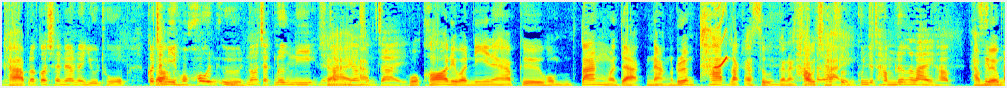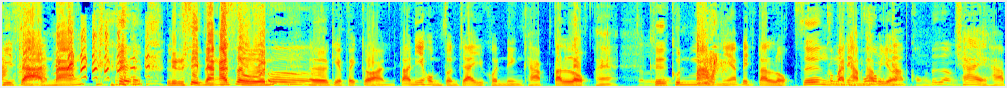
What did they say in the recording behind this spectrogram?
นะคครัรับบแล้วก็ช anel ใน YouTube ก็จะมีหัวข้ออื่นๆ นอกจากเรื่องนี้นะครับใช่ที่ครัน่าบสนใจ หัวข้อในวันนี้นะครับคือผมตั้งมาจากหนังเรื่องธาตุรักอสูรกำลังเข้าฉายส่วนคุณจะทำเรื่องอะไรครับทำเรื่องสิบหนัพิสารธตุมั้งหรือสิบหนังอสูรเออเออเก็บไว้ก่อน ตอนนี้ผมสนใจอยู่คนหนึ่งครับ ตลกฮะตลก คือคุณหม่ำเนี่ยเป็นตลกซึ่งคือมามาทำทำภาภาพพยยนนตตร์ร์ของเรื่อง ใช่ครับ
